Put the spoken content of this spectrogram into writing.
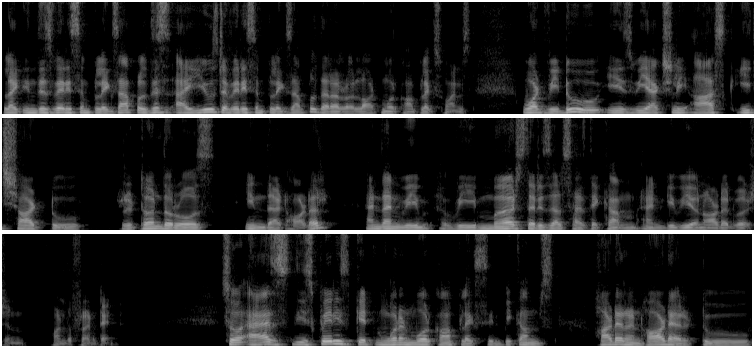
Like in this very simple example, this I used a very simple example. There are a lot more complex ones. What we do is we actually ask each shard to return the rows in that order, and then we we merge the results as they come and give you an ordered version on the front end. So as these queries get more and more complex, it becomes harder and harder to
